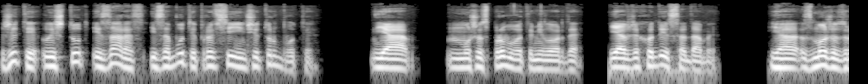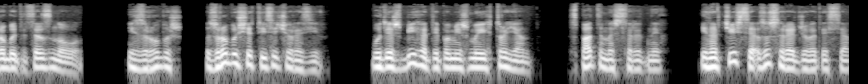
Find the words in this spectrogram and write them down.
жити лише тут і зараз і забути про всі інші турботи? Я мушу спробувати, мілорде. Я вже ходив садами. Я зможу зробити це знову. І зробиш, зробиш ще тисячу разів. Будеш бігати поміж моїх троянд, спатимеш серед них і навчишся зосереджуватися.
